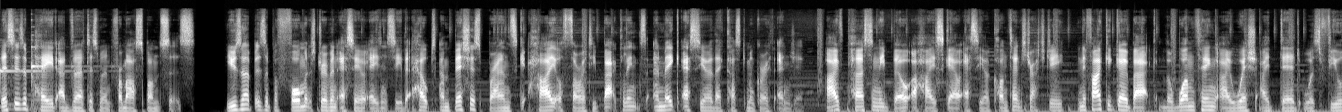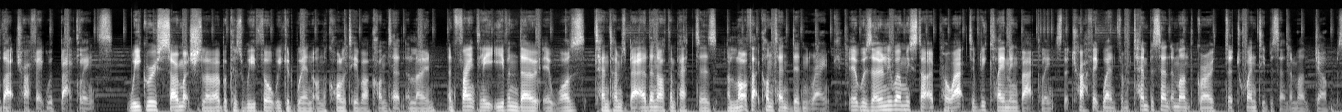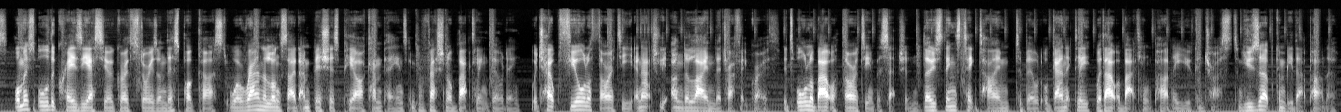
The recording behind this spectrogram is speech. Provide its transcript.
This is a paid advertisement from our sponsors. uSerp is a performance driven SEO agency that helps ambitious brands get high authority backlinks and make SEO their customer growth engine. I've personally built a high scale SEO content strategy, and if I could go back, the one thing I wish I did was fuel that traffic with backlinks. We grew so much slower because we thought we could win on the quality of our content alone. And frankly, even though it was 10 times better than our competitors, a lot of that content didn't rank. It was only when we started proactively claiming backlinks that traffic went from 10% a month growth to 20% a month jumps. Almost all the crazy SEO growth stories on this podcast were ran alongside ambitious PR campaigns and professional backlink building, which helped fuel authority and actually underline their traffic growth. It's all about authority and perception. Those things take time to build organically without a backlink partner partner you can trust. uSerp can be that partner.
